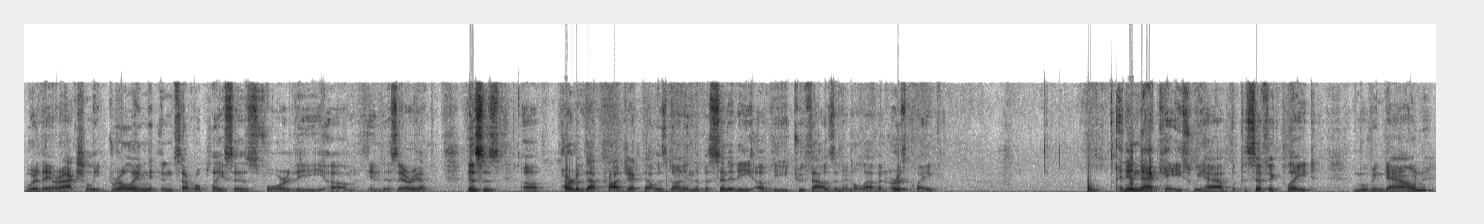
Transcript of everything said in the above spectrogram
where they are actually drilling in several places for the um, in this area. This is uh, part of that project that was done in the vicinity of the 2011 earthquake. And in that case, we have the Pacific plate moving down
